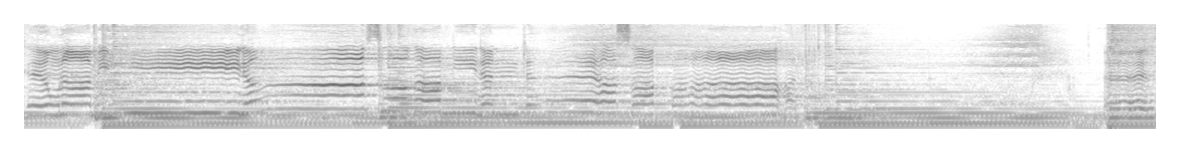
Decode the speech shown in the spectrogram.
Che una mina so camminante a sappartu, e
